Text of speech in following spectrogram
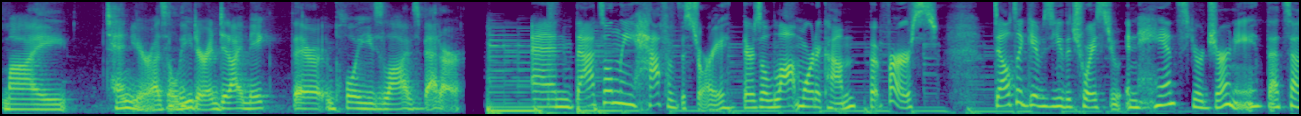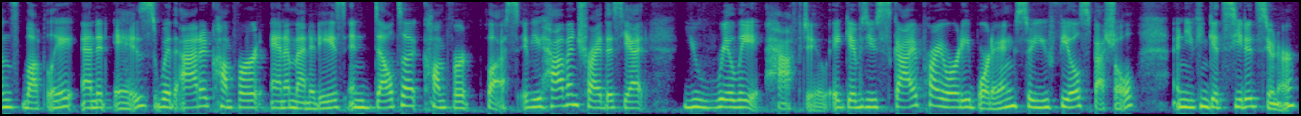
my tenure as a leader, and did I make their employees' lives better? And that's only half of the story. There's a lot more to come. But first, Delta gives you the choice to enhance your journey. That sounds lovely, and it is, with added comfort and amenities in Delta Comfort Plus. If you haven't tried this yet, you really have to. It gives you sky priority boarding so you feel special and you can get seated sooner.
